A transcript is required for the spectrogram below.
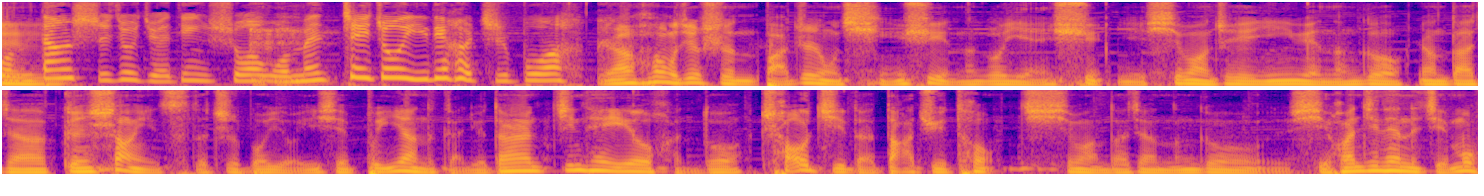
我们当时就决定说，我们这周一定要直播。然后就是把这种情绪能够延续，也希望这些音乐能够让大家跟上一次的直播有一些不一样的感觉。当然，今天也有很多超级的大剧透，希望大家能够喜欢今天的节目。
